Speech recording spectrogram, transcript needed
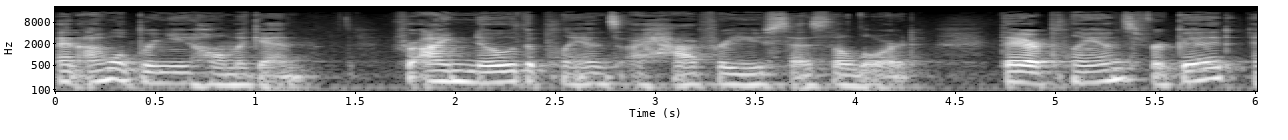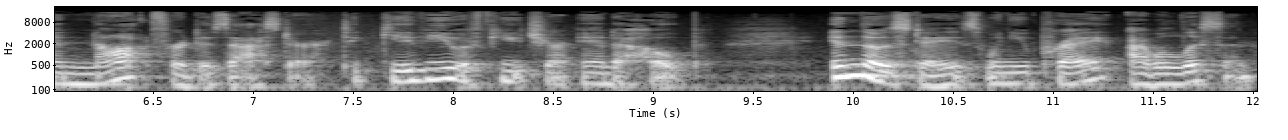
and I will bring you home again. For I know the plans I have for you, says the Lord. They are plans for good and not for disaster, to give you a future and a hope. In those days, when you pray, I will listen.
